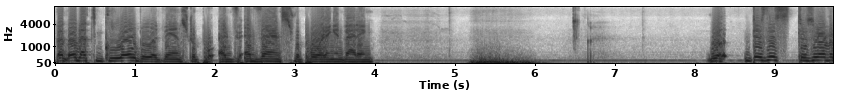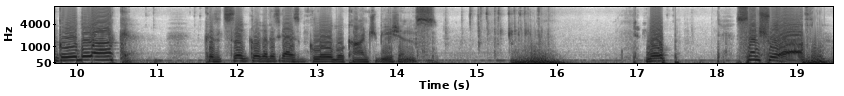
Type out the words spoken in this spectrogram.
But oh, that's global advanced report, adv- advanced reporting and vetting. What does this deserve a global lock? Cause it's like look at this guy's global contributions. Nope. CentralAuth.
